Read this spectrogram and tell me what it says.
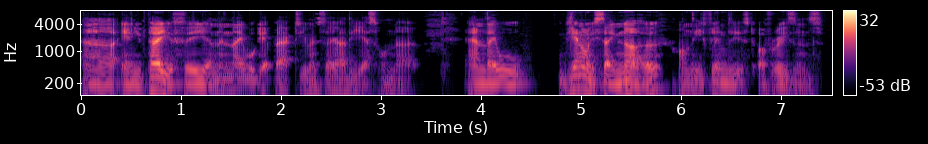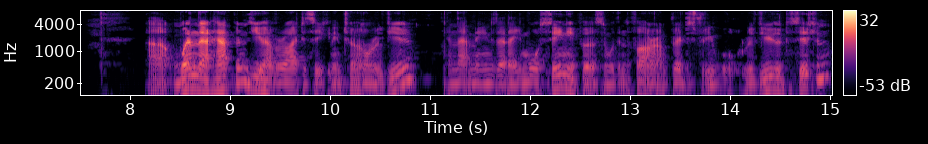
Uh, and you pay your fee and then they will get back to you and say either yes or no. And they will generally say no on the flimsiest of reasons. Uh, when that happens, you have a right to seek an internal review, and that means that a more senior person within the firearms registry will review the decision,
